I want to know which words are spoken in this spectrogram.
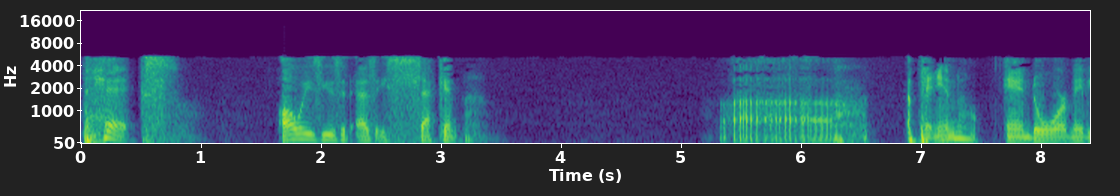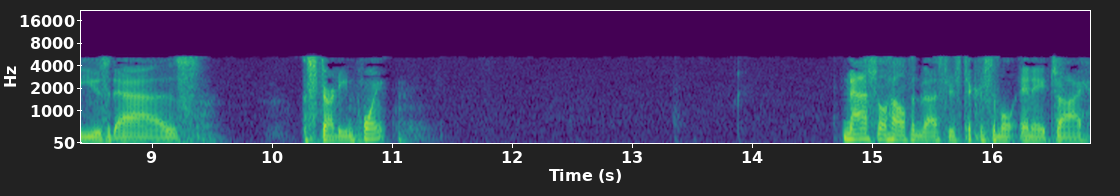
picks. Always use it as a second uh, opinion, and or maybe use it as a starting point. National Health Investors, ticker symbol NHI.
